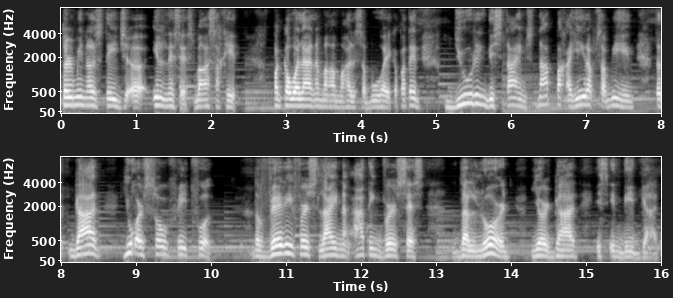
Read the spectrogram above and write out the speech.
terminal stage uh, illnesses, mga sakit, pagkawala ng mga mahal sa buhay. Kapatid, during these times, napakahirap sabihin that God, you are so faithful. The very first line ng ating verses, the Lord, your God, is indeed God.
